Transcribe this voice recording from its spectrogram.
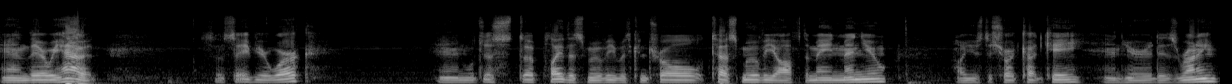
And there we have it. So save your work and we'll just uh, play this movie with control test movie off the main menu. I'll use the shortcut key and here it is running.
